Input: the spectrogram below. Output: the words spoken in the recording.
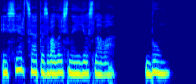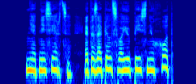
И сердце отозвалось на ее слова. Бум. Нет, не сердце, это запел свою песню ход,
